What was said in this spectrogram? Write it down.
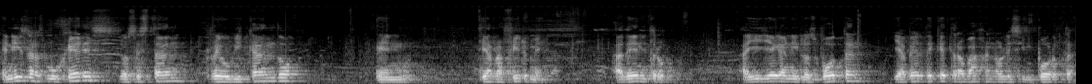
En Islas Mujeres los están reubicando en tierra firme, adentro. Ahí llegan y los botan y a ver de qué trabajan no les importa,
